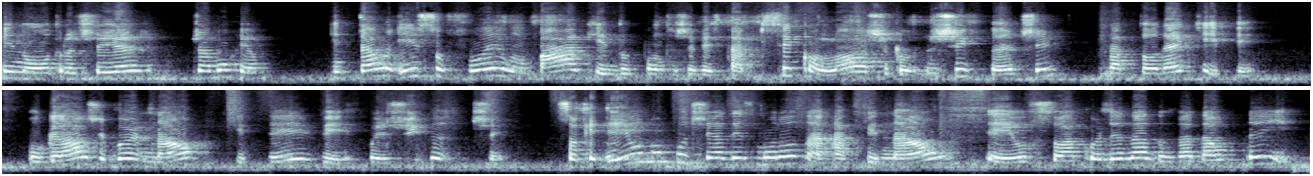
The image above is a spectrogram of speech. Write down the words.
e no outro dia já morreu. Então, isso foi um baque do ponto de vista psicológico gigante para toda a equipe o grau de burnout que teve foi gigante. Só que eu não podia desmoronar, afinal, eu sou a coordenadora da UTI.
